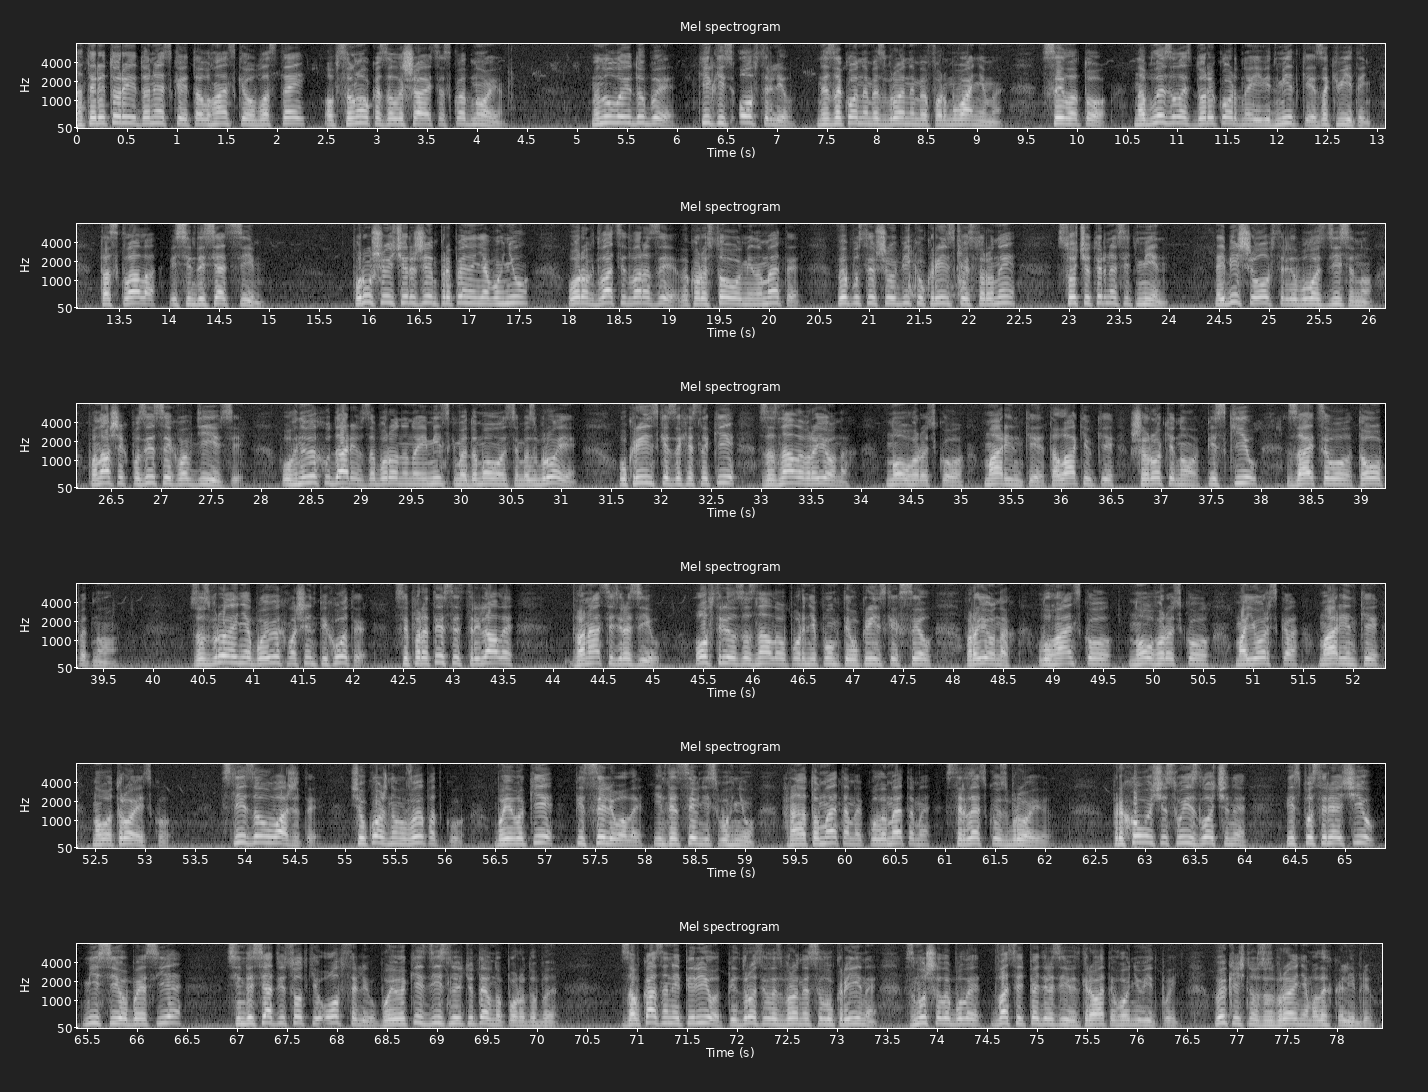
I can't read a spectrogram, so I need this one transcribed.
На території Донецької та Луганської областей обстановка залишається складною. Минулої доби кількість обстрілів незаконними збройними формуваннями сил АТО наблизилась до рекордної відмітки за квітень та склала 87. Порушуючи режим припинення вогню, ворог 22 рази використовував міномети, випустивши у бік української сторони 114 мін. Найбільше обстрілів було здійснено по наших позиціях в Авдіївці. Вогневих ударів забороненої мінськими домовленостями зброї українські захисники зазнали в районах Новгородського, Мар'їнки, Талаківки, Широкіного, Пісків, Зайцевого та Опитного. З озброєння бойових машин піхоти сепаратисти стріляли 12 разів. Обстріли зазнали опорні пункти українських сил в районах Луганського, Новгородського, Майорська, Мар'їнки, Новотроїцького. Слід зауважити, що в кожному випадку бойовики підсилювали інтенсивність вогню гранатометами, кулеметами, стрілецькою зброєю. Приховуючи свої злочини від спостерігачів місії ОБСЄ, 70% обстрілів бойовики здійснюють у темну пору доби. За вказаний період підрозділи Збройних сил України змушили були 25 разів відкривати вогонь у відповідь, виключно з озброєння малих калібрів.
